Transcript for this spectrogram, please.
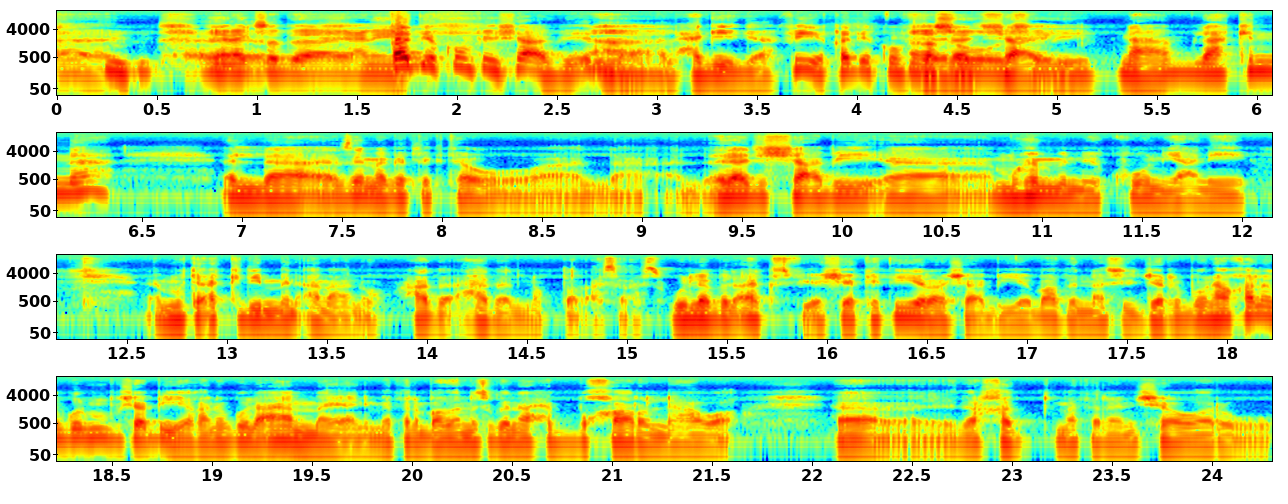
آه، يعني أقصد يعني قد يكون في شعبي إلا آه. الحقيقة في قد يكون في علاج شعبي شيء. نعم لكنه زي ما قلت لك تو ال- العلاج الشعبي آه، مهم إنه يكون يعني متأكدين من أمانه. هذا هذا النقطة الأساس. ولا بالعكس في أشياء كثيرة شعبية بعض الناس يجربونها. خلينا نقول مو شعبية خلينا نقول عامة يعني. مثلا بعض الناس يقول أنا أحب بخار الهواء. آه، إذا أخذت مثلا شاور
